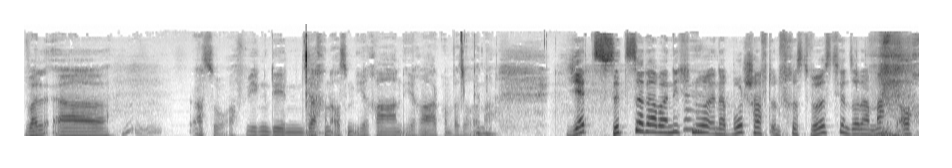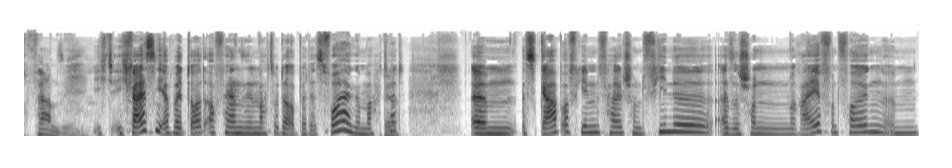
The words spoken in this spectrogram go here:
weil er, ach so, auch wegen den Sachen aus dem Iran, Irak und was auch Genau. immer. Jetzt sitzt er aber nicht nur in der Botschaft und frisst Würstchen, sondern macht auch Fernsehen. Ich, ich weiß nicht, ob er dort auch Fernsehen macht oder ob er das vorher gemacht Ja. hat. Ähm, es gab auf jeden Fall schon viele, also schon eine Reihe von Folgen ähm,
